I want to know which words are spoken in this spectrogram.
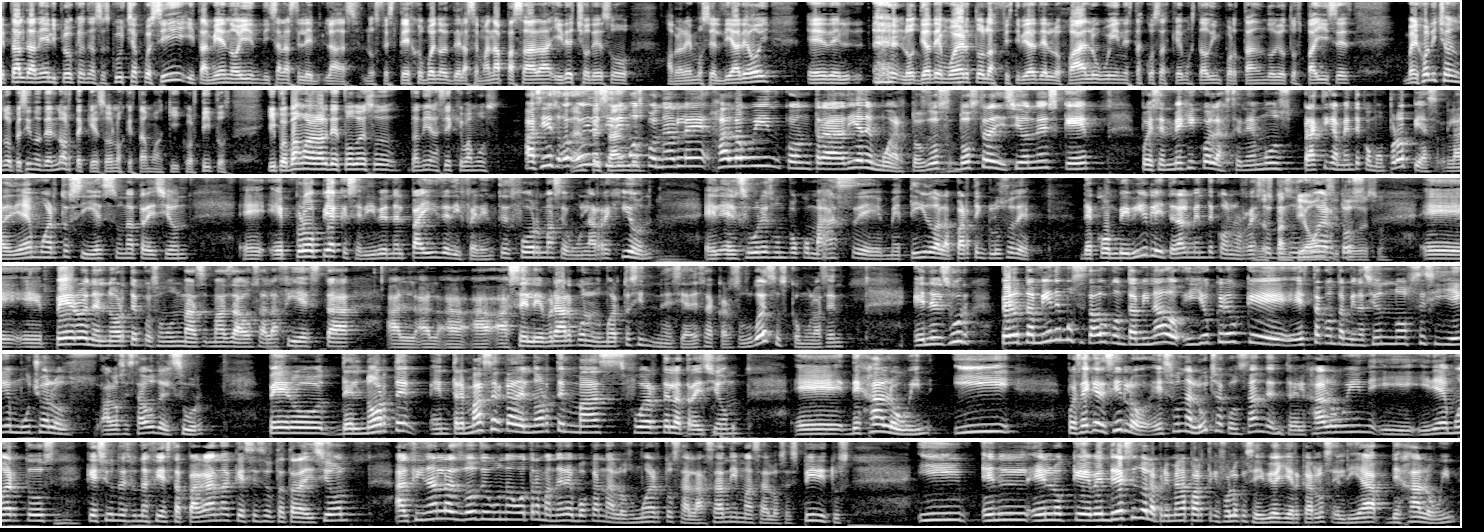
¿Qué tal Daniel y Pro que nos escucha? Pues sí, y también hoy inician las, tele- las- los festejos, bueno, de la semana pasada, y de hecho de eso hablaremos el día de hoy, eh, del- los días de muertos, las festividades de los Halloween, estas cosas que hemos estado importando de otros países, mejor dicho, nuestros vecinos del norte, que son los que estamos aquí cortitos. Y pues vamos a hablar de todo eso, Daniel, así es que vamos... Así es, hoy, hoy Empezando. decidimos ponerle Halloween contra Día de Muertos, dos, dos tradiciones que pues en México las tenemos prácticamente como propias. La de Día de Muertos sí es una tradición eh, eh, propia que se vive en el país de diferentes formas según la región. El, el sur es un poco más eh, metido a la parte incluso de, de convivir literalmente con los restos los de sus muertos. Eh, eh, pero en el norte pues somos más, más dados a la fiesta, al- al- a, a- a celebrar con los muertos sin necesidad de sacar sus huesos, como lo hacen en el sur. Pero también hemos estado contaminados y yo creo que esta contaminación no sé si llegue mucho a los, a los estados del sur. Pero del norte, entre más cerca del norte, más fuerte la tradición eh, de Halloween. Y pues hay que decirlo, es una lucha constante entre el Halloween y, y Día de Muertos, que si una es una fiesta pagana, que si es otra tradición. Al final las dos de una u otra manera evocan a los muertos, a las ánimas, a los espíritus. Y en, en lo que vendría siendo la primera parte, que fue lo que se vivió ayer, Carlos, el día de Halloween,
